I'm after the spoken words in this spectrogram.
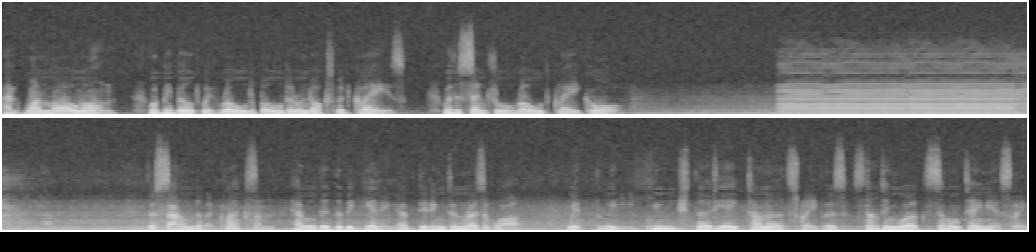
and one mile long, would be built with rolled boulder and Oxford clays, with a central rolled clay core. The sound of a klaxon heralded the beginning of Diddington Reservoir, with three huge 38-ton earth scrapers starting work simultaneously.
